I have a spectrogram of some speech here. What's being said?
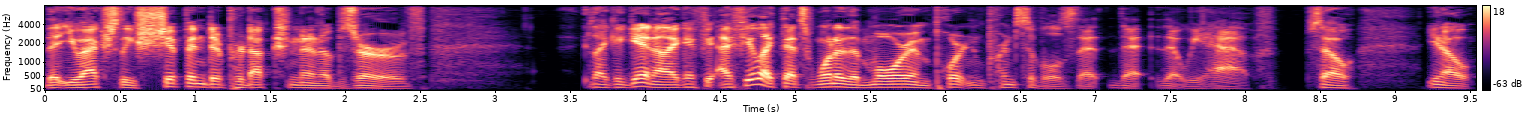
that you actually ship into production and observe. Like again like I feel, I feel like that's one of the more important principles that that that we have. So you know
